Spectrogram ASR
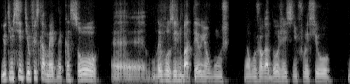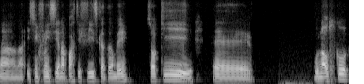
E o time sentiu fisicamente, né? Cansou, é, o nervosismo bateu em alguns, em alguns jogadores, né? isso influenciou na, na, isso influencia na parte física também. Só que é, o Náutico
